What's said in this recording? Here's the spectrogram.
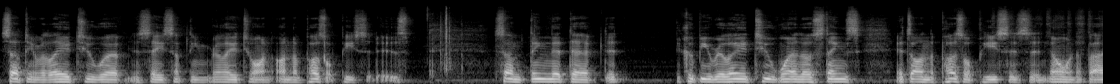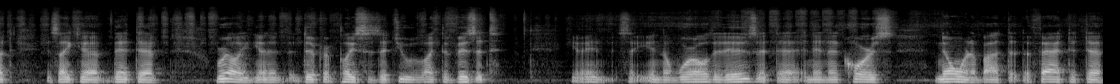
something related to uh, say something related to on, on the puzzle piece it is. Something that that it could be related to one of those things it's on the puzzle piece is knowing about. It's like uh, that uh, really you know the, the different places that you would like to visit you know, in, in the world it is, at the, and then of course knowing about the, the fact that uh,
